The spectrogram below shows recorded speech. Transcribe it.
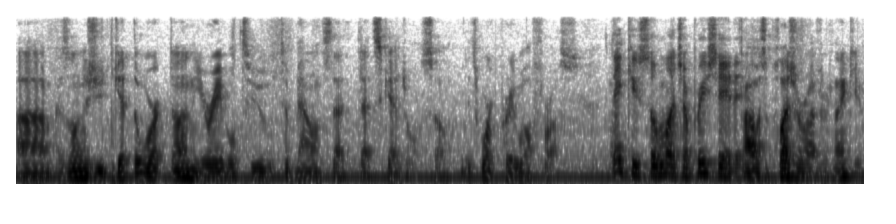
um, as long as you get the work done, you're able to to balance that that schedule. So it's worked pretty well for us. Thank you so much. I appreciate it. Oh, it was a pleasure, Roger. Thank you.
